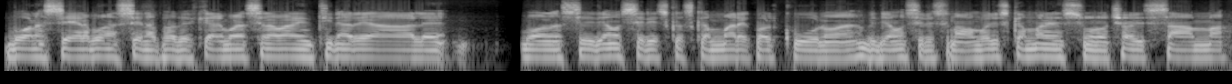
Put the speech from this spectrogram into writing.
Buonasera, buonasera Padre Cain, buonasera Valentina Reale, Buonasera, vediamo se riesco a scammare qualcuno, eh. Vediamo se riesco... No, non voglio scammare nessuno. Ciao il Samma.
